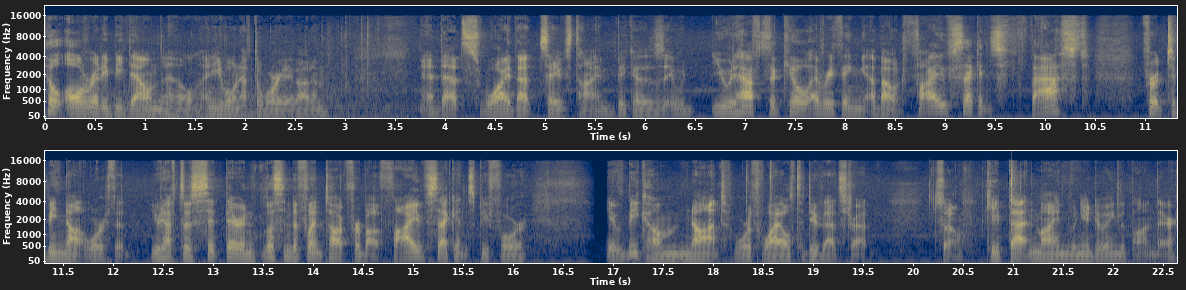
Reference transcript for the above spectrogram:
he'll already be down the hill, and you won't have to worry about him. And that's why that saves time, because it would you would have to kill everything about five seconds fast for it to be not worth it. You'd have to sit there and listen to Flint talk for about five seconds before it would become not worthwhile to do that strat. So keep that in mind when you're doing the pond there.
